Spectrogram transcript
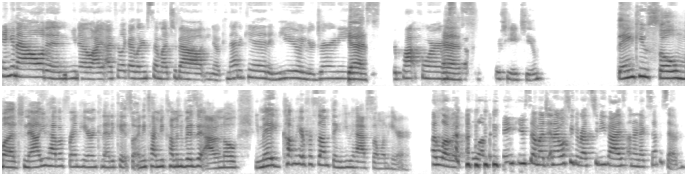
hanging out. And you know, I, I feel like I learned so much about you know Connecticut and you and your journey. Yes, your platform. Yes, so appreciate you. Thank you so much. Now you have a friend here in Connecticut. So anytime you come and visit, I don't know, you may come here for something. You have someone here. I love it. I love it. Thank you so much. And I will see the rest of you guys on our next episode.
